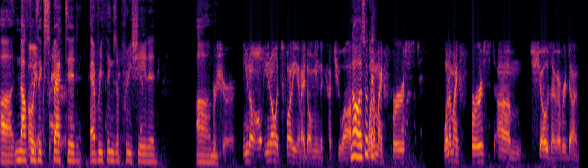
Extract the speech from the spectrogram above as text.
Uh, nothing's Oh, yeah, expected. Everything's appreciated. Um, for sure. You know, you know, it's funny, and I don't mean to cut you off. No, it's okay. One of my first, one of my first um, shows I've ever done.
